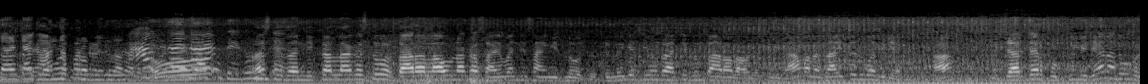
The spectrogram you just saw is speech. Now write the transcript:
टायर टाकल्यामुळे प्रॉब्लेम झाला. आम्ही काय जात होते दोन रस्त्याचा निकाल लागत तर तारा लावू नका साहेबांनी सांगितलं होतं. तर लगेच येऊन रात्रीतून तारा लावल्या. तुम्ही आम्हाला जायचंच बंद केलं. हा? मग चार चार फूट तुम्ही द्या ना दोघं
